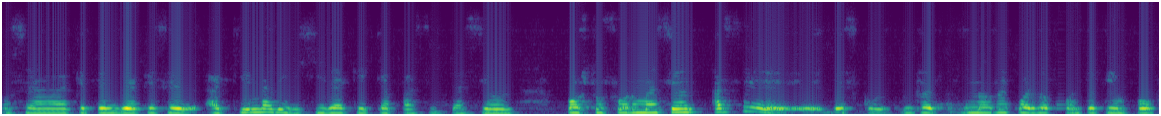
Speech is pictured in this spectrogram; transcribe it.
o sea, que tendría que ser a quién va dirigida qué capacitación, por su formación. Hace, no recuerdo cuánto tiempo,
